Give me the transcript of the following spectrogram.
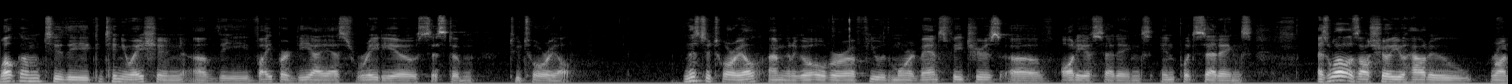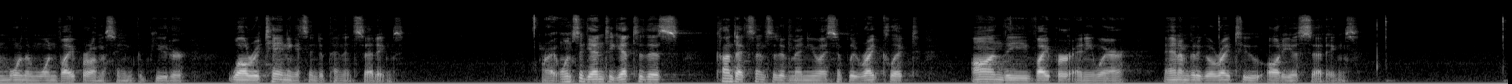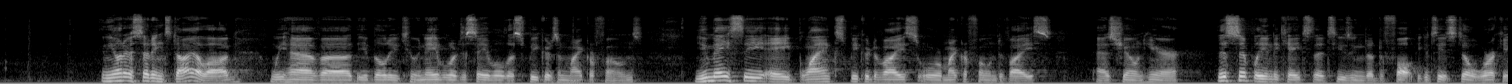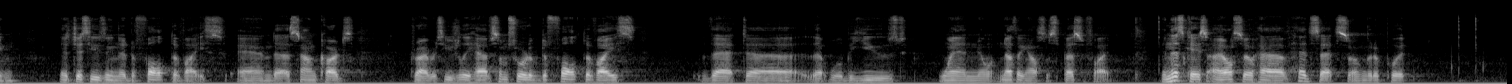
Welcome to the continuation of the Viper DIS radio system tutorial. In this tutorial I'm going to go over a few of the more advanced features of audio settings, input settings, as well as I'll show you how to run more than one Viper on the same computer while retaining its independent settings. Alright, once again to get to this context sensitive menu I simply right clicked on the Viper anywhere and I'm going to go right to audio settings. In the audio settings dialog, we have uh, the ability to enable or disable the speakers and microphones. You may see a blank speaker device or microphone device as shown here. This simply indicates that it's using the default. You can see it's still working. It's just using the default device and uh, sound cards drivers usually have some sort of default device that uh, that will be used when no, nothing else is specified. In this case I also have headsets so I'm going to put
